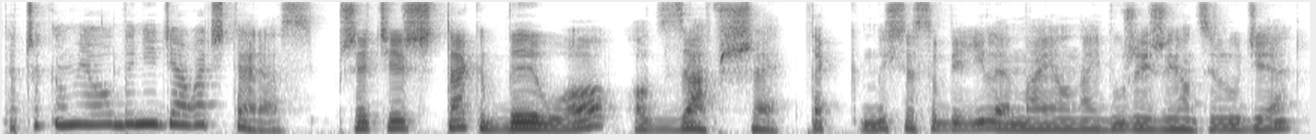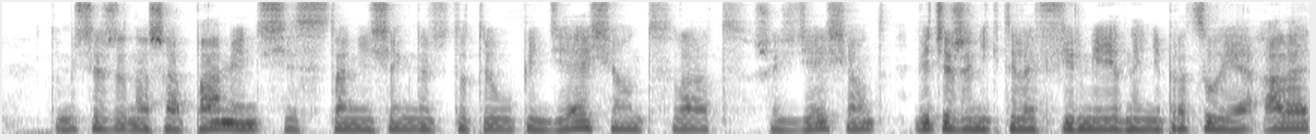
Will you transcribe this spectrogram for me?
Dlaczego miałoby nie działać teraz? Przecież tak było od zawsze. Tak myślę sobie, ile mają najdłużej żyjący ludzie, to myślę, że nasza pamięć jest w stanie sięgnąć do tyłu 50 lat, 60. Wiecie, że nikt tyle w firmie jednej nie pracuje, ale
